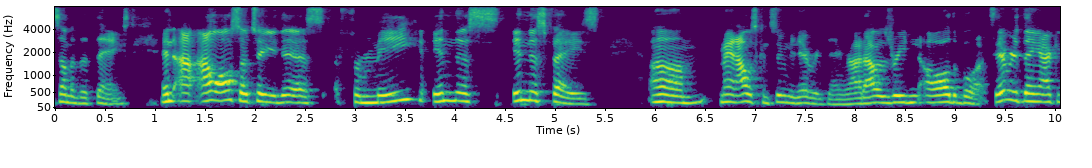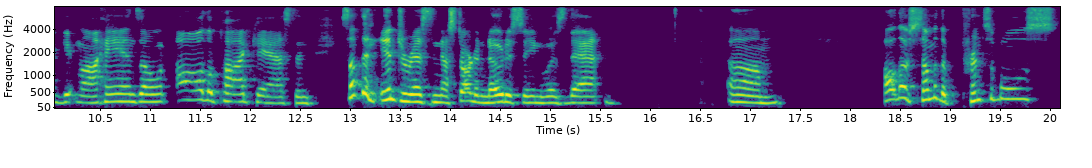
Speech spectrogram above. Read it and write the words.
some of the things. And I, will also tell you this for me in this in this phase, um, man, I was consuming everything, right? I was reading all the books, everything I could get my hands on, all the podcasts. And something interesting I started noticing was that um, although some of the principles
